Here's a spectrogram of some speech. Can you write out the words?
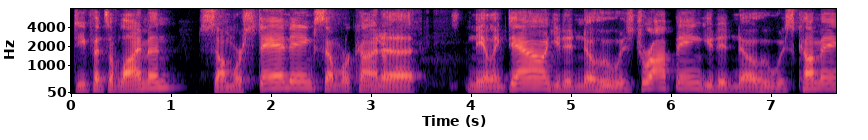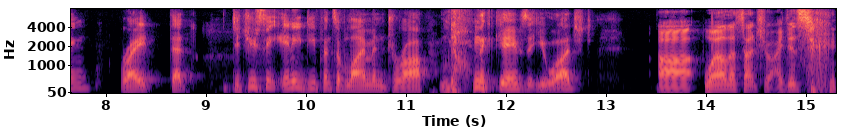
Defensive linemen, some were standing, some were kind of yep. kneeling down. You didn't know who was dropping, you didn't know who was coming, right? That did you see any defensive lineman drop no. in the games that you watched? Uh, well, that's not true. I did see,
